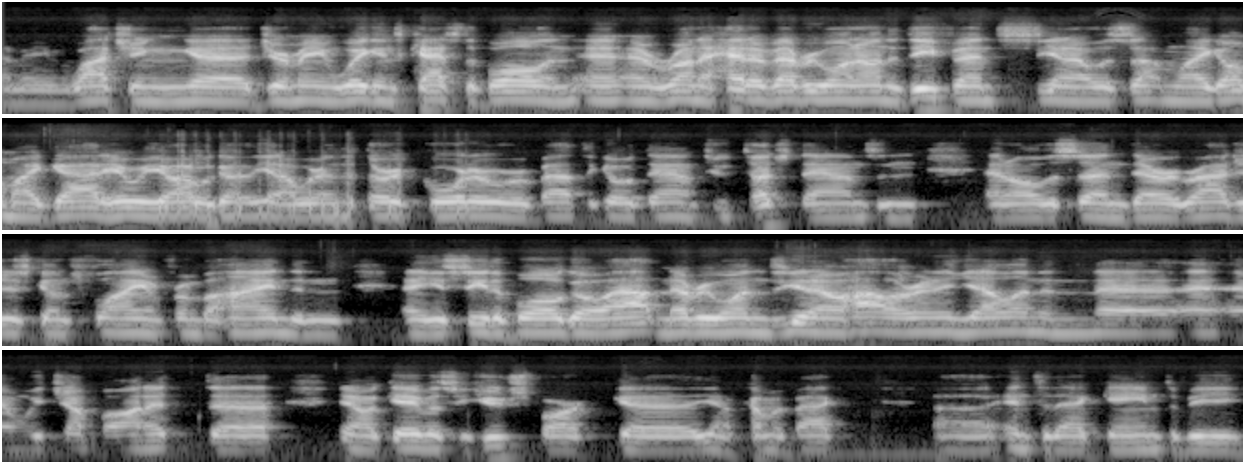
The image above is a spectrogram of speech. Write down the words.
I mean, watching uh, Jermaine Wiggins catch the ball and, and, and, run ahead of everyone on the defense, you know, was something like, oh my God, here we are. We're going, you know, we're in the third quarter. We're about to go down two touchdowns, and and all of a sudden, Derek Rogers comes flying from behind, and and you see the ball go out, and everyone's you know hollering and yelling, and uh, and, we jump on it. Uh, you know, it gave us a huge spark. Uh, you know, coming back uh, into that game to be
